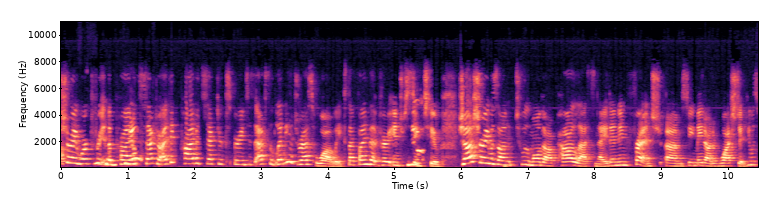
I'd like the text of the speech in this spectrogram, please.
Charest worked for in the private sector. I think private sector experience is excellent. Let me address Huawei because I find that very interesting too. Jean Charest was on Tout le monde en parle last night and in French, um, so you may not have watched it. He was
